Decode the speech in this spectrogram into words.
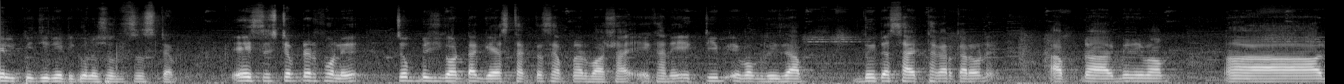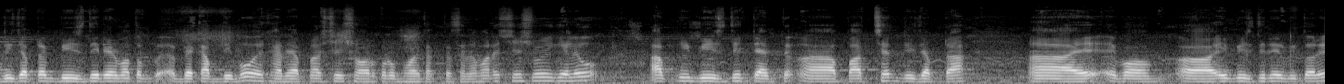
এলপিজি রেটিকুলেশন সিস্টেম। এই সিস্টেমটার ফলে চব্বিশ ঘণ্টা গ্যাস থাকতেছে আপনার বাসায়। এখানে অ্যাক্টিভ এবং রিজার্ভ দুইটা সাইড থাকার কারণে আপনার মিনিমাম রিজার্ভটা বিশ দিনের মতো ব্যাকআপ দিব। এখানে আপনার শেষ হওয়ার কোনো ভয় থাকতেছে না। মানে শেষ হয়ে গেলেও আপনি বিশ দিন টাইম পাচ্ছেন রিজার্ভটা। এবং এই বিশ দিনের ভিতরে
